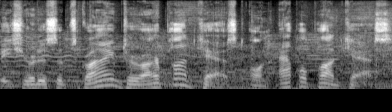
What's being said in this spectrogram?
Be sure to subscribe to our podcast on Apple Podcasts,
